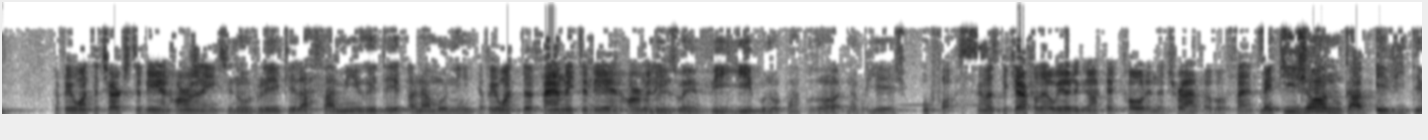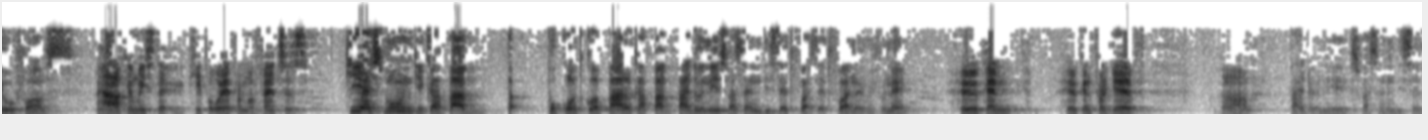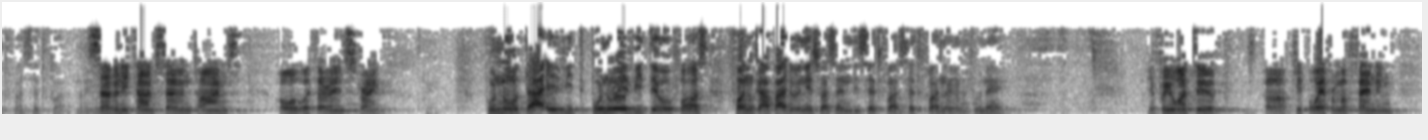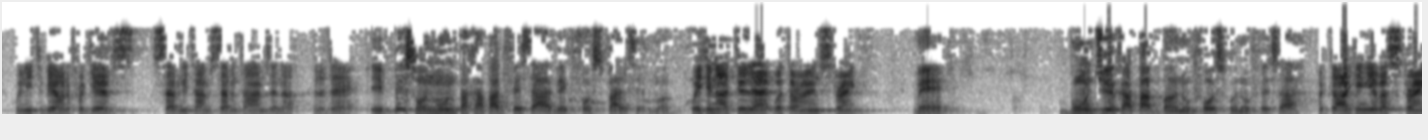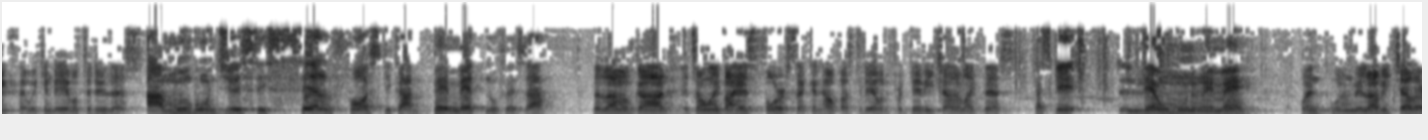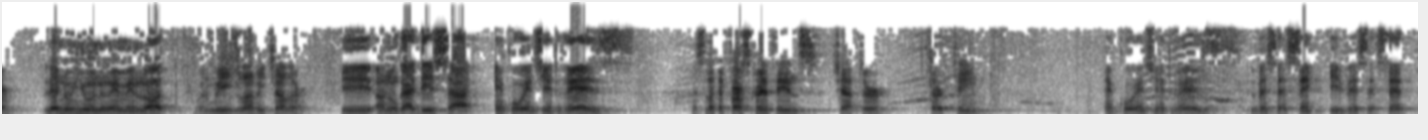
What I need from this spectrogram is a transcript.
If we want the church to be in harmony, si nous voulons que la famille rete en harmonie, if we want the family to be in harmony, nous besoin veiller pour ne pas prendre dans piège offense. We must be careful that we do not get caught in the trap of offense. Mais qui gens nous cap éviter offense? And how can we stay, keep away from offenses? Qui est ce monde qui est capable pour contre quoi parle capable pardonner 77 fois 7 fois dans une journée? Who can who can forgive um, pardonné 77 fois, 7 fois. 70 times, 7 times, all with our own strength. Pour nous, éviter, pour nous éviter offense, faut nous pardonner 77 fois, 7 fois dans une journée. If we want to uh, keep away from offending, we need to be able to forgive 70 times, 7 times in a, in a day. Et personne monde pas capable de faire ça avec force pâle seulement. We cannot do that with our own strength. Mais bon Diyo kapab ban nou fos pou nou fè sa. But God can give us strength that we can be able to do this. Amon bon Diyo se sel fos ki ka pemet nou fè sa. The love of God, it's only by His force that can help us to be able to forgive each other like this. Paske le ou moun remen, When, when we love each other, le nou yon remen lot, when we love each other. e an nou gade sa 1 Korintien 13, Let's look at 1 Corinthians chapter 13. 1 Korintien 13, verset 5 et verset 7.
